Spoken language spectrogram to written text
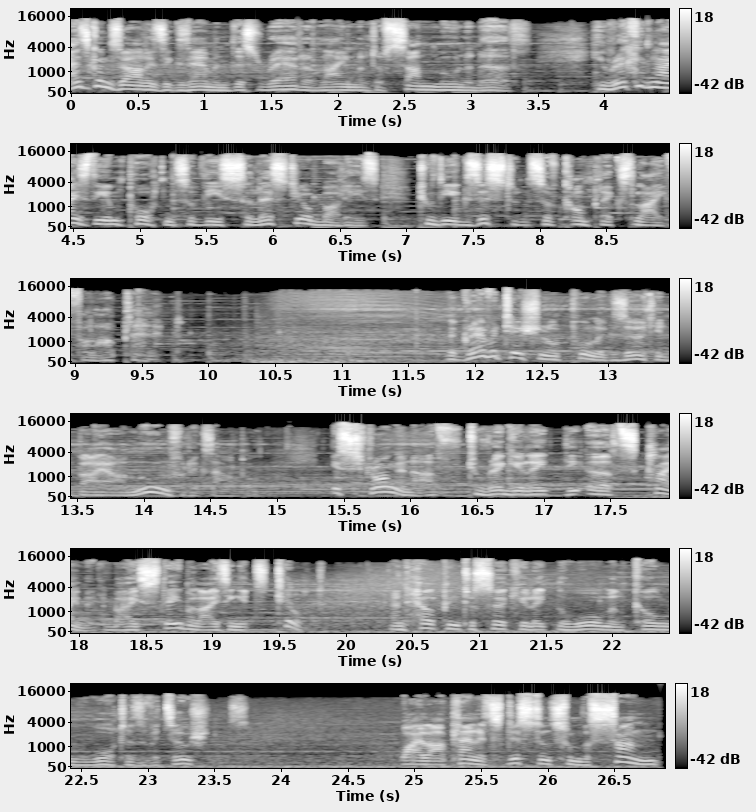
As Gonzalez examined this rare alignment of sun, moon, and earth, he recognized the importance of these celestial bodies to the existence of complex life on our planet. The gravitational pull exerted by our moon, for example, is strong enough to regulate the Earth's climate by stabilizing its tilt and helping to circulate the warm and cold waters of its oceans while our planet's distance from the Sun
